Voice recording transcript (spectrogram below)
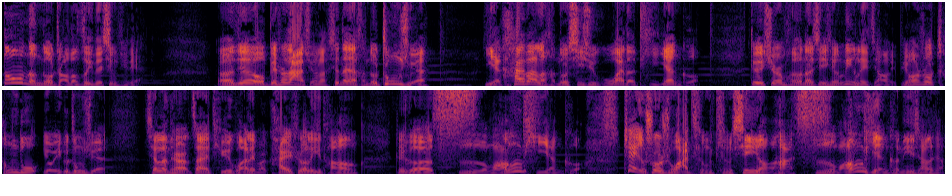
都能够找到自己的兴趣点。呃，就别说大学了，现在很多中学也开办了很多稀奇古怪的体验课，对学生朋友呢进行另类教育。比方说，成都有一个中学，前两天在体育馆里边开设了一堂这个死亡体验课，这个说实话挺挺新颖哈。死亡体验课，您想想。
